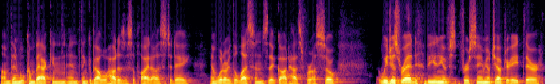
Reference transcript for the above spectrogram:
um, then we'll come back and, and think about, well, how does this apply to us today? And what are the lessons that God has for us? So, we just read beginning of 1 Samuel chapter 8 there.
